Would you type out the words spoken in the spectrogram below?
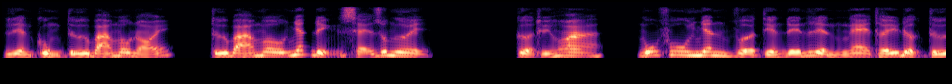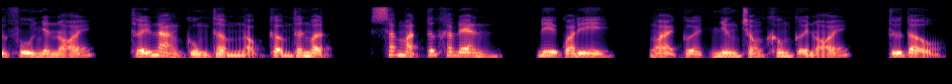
liền cùng tứ bá mâu nói, tứ bá mâu nhất định sẽ giúp ngươi. Cửa thủy hoa, ngũ phu nhân vừa tiến đến liền nghe thấy được tứ phu nhân nói, thấy nàng cùng thẩm ngọc Cầm thân mật, sắc mặt tức khắc đen, đi qua đi, ngoài cười nhưng trong không cười nói, tứ tẩu,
